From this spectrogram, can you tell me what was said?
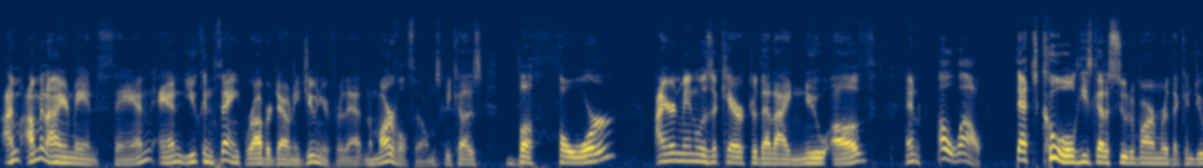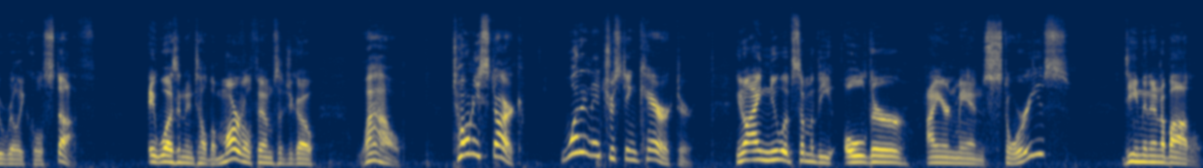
I'm I'm an Iron Man fan, and you can thank Robert Downey Jr. for that in the Marvel films because before Iron Man was a character that I knew of, and oh wow, that's cool. He's got a suit of armor that can do really cool stuff. It wasn't until the Marvel films that you go, wow, Tony Stark, what an interesting character. You know, I knew of some of the older Iron Man stories. Demon in a Bottle,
